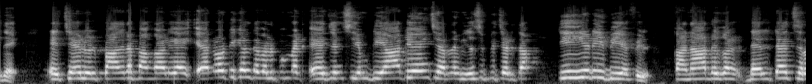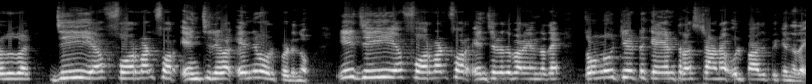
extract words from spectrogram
ഇത്. എച്ച് എൽ ഉൽപാദന പങ്കാളിയായി എയറോട്ടിക്കൽ ഡെവലപ്മെന്റ് ഏജൻസിയും ഡിആർഡിഒയും ചേർന്ന് വികസിപ്പിച്ചെടുത്ത ടി ഇ ഡി ബി എഫിൽ കനാഡുകൾ ഡെൽറ്റ ചിറകുകൾ G F four one four എഞ്ചിനുകൾ എന്നിവ ഉൾപ്പെടുന്നു. ഈ G F four one four engine എന്ന് പറയുന്നത് തൊണ്ണൂറ്റിയെട്ട് കെ എൻ ത്രസ്റ്റ് ആണ് ഉൽപ്പാദിപ്പിക്കുന്നത്.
